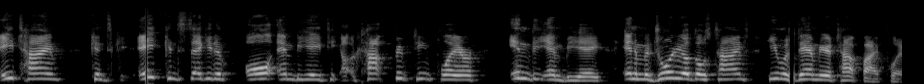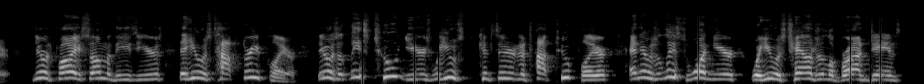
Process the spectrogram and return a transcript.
eight time, eight consecutive All NBA te- uh, top 15 player in the NBA. And the majority of those times, he was damn near a top five player. There was probably some of these years that he was top three player. There was at least two years where he was considered a top two player, and there was at least one year where he was challenging LeBron James,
